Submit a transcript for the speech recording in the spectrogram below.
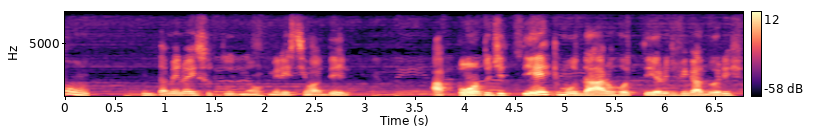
Não- também não é isso tudo, não, que merecia um dele. A ponto de ter que mudar o roteiro de Vingadores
